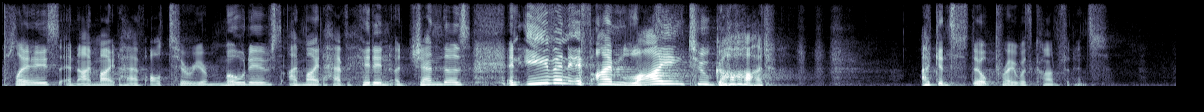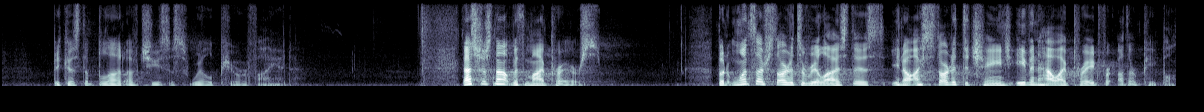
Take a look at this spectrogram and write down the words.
place and I might have ulterior motives, I might have hidden agendas, and even if I'm lying to God, I can still pray with confidence because the blood of Jesus will purify it. That's just not with my prayers. But once I started to realize this, you know, I started to change even how I prayed for other people.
